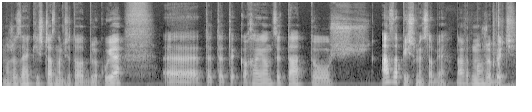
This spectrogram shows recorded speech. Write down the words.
może za jakiś czas nam się to odblokuje. E, te, te, te, kochający tatuś. A zapiszmy sobie, nawet może być.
